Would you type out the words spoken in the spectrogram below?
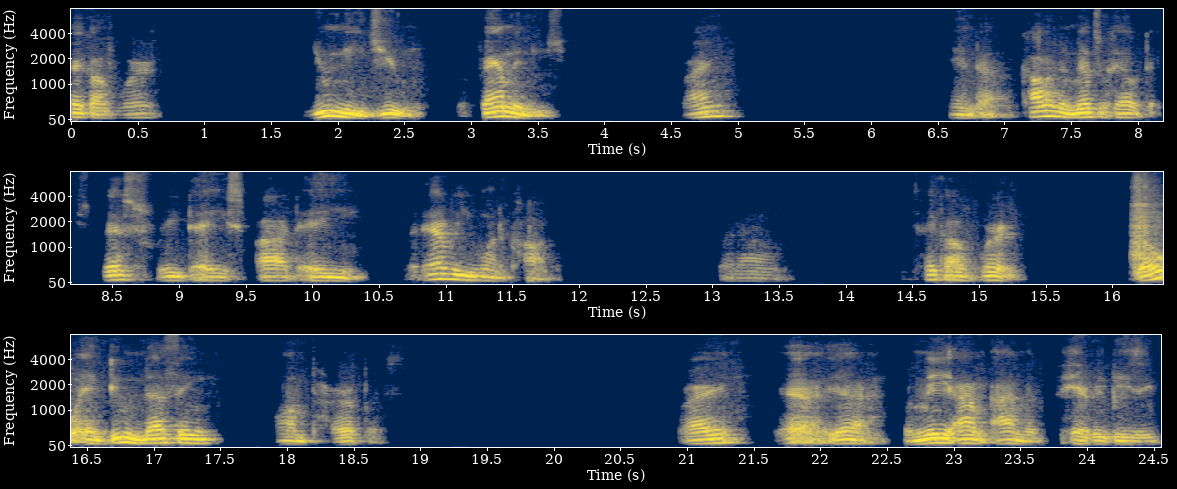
Take off work. You need you. Your family needs you, right? And uh, call it a mental health day, stress-free day, spa day, whatever you want to call it. But um, take off work. Go and do nothing on purpose. Right? Yeah, yeah. For me, I'm I'm a very busy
